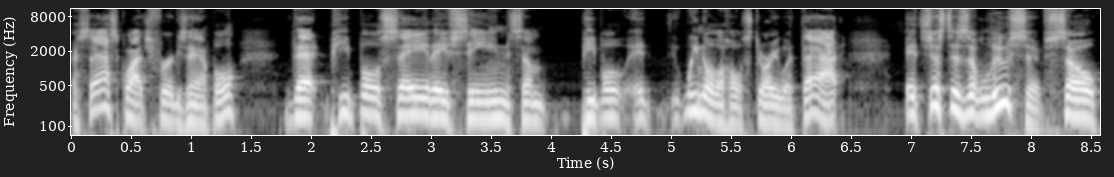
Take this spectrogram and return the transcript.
a Sasquatch, for example, that people say they've seen. Some people, it, we know the whole story with that. It's just as elusive. So,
